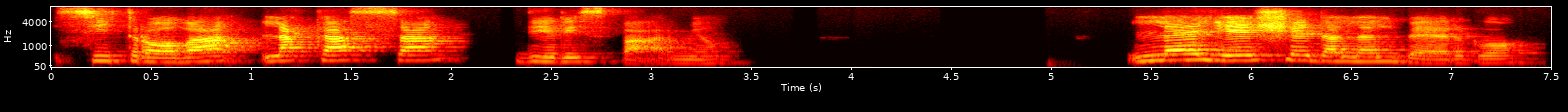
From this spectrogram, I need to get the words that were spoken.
si trova la cassa di risparmio. Lei esce dall'albergo.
